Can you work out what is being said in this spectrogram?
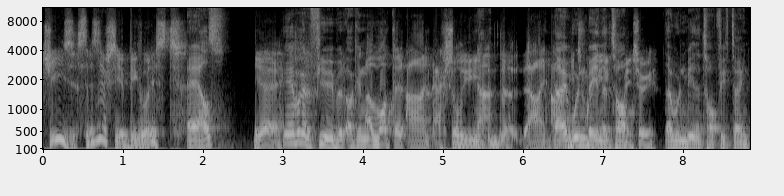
Jesus, there's actually a big list. ours. Yeah. Yeah, we've got a few, but I can. A lot that aren't actually. Nah. the- aren't, they aren't wouldn't be in the top. 22. They wouldn't be in the top fifteen.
